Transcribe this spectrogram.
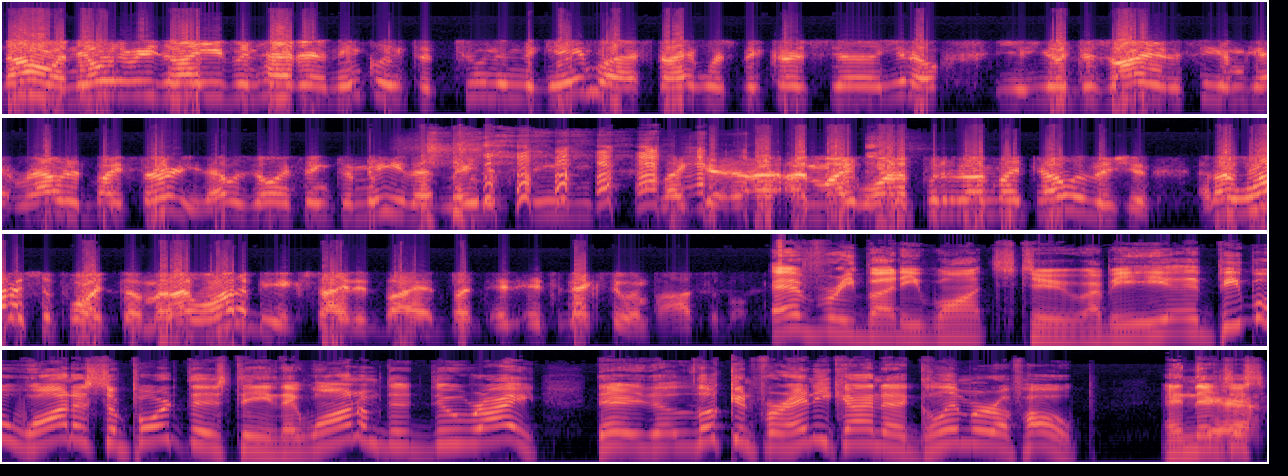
No, and the only reason I even had an inkling to tune in the game last night was because, uh, you know, your desire to see him get routed by 30. That was the only thing to me that made it seem like uh, I, I might want to put it on my television. And I want to support them, and I want to be excited by it, but it, it's next to impossible. Everybody wants to. I mean, people want to support this team. They want them to do right. They're, they're looking for any kind of glimmer of hope. And there's yeah. just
